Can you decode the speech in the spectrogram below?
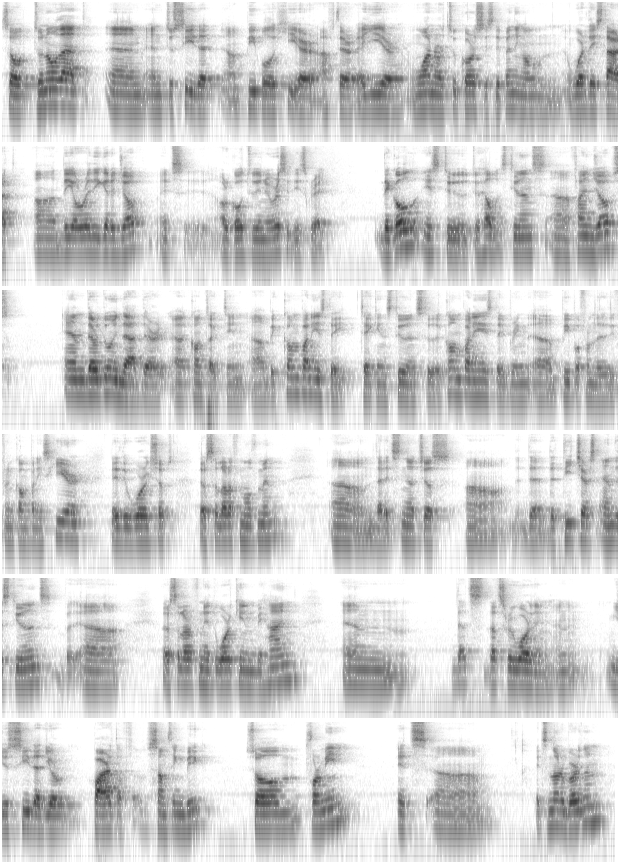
So to know that and and to see that uh, people here after a year one or two courses depending on where they start uh, they already get a job it's uh, or go to the university is great. The goal is to to help students uh, find jobs and they're doing that. They're uh, contacting big companies they take in students to the companies they bring people from the different companies here they do workshops. There's a lot of movement um, that it's not just uh, the, the teachers and the students, but uh, there's a lot of networking behind, and that's that's rewarding, and you see that you're part of something big. So um, for me, it's um, it's not a burden.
